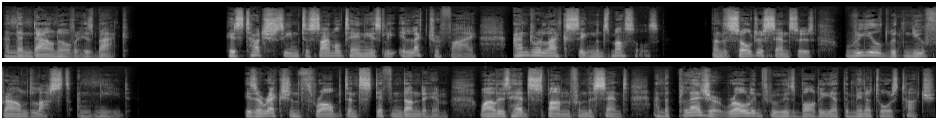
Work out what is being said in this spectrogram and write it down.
and then down over his back. His touch seemed to simultaneously electrify and relax Sigmund's muscles, and the soldier's senses reeled with new-found lust and need. His erection throbbed and stiffened under him, while his head spun from the scent and the pleasure rolling through his body at the Minotaur's touch.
